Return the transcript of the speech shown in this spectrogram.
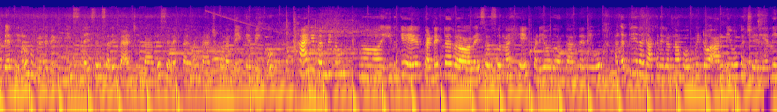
ಅಭ್ಯರ್ಥಿಗಳು ಹೊಂದಿರಲೇಬೇಕು ಮೀನ್ಸ್ ಲೈಸೆನ್ಸಲ್ಲಿ ಬ್ಯಾಡ್ಜ್ ಇಲ್ಲ ಅಂದರೆ ಸೆಲೆಕ್ಟ್ ಆಗಲ್ಲ ಬ್ಯಾಡ್ಜ್ ಕೂಡ ಬೇಕೇ ಬೇಕು. ಹಾಗೆ ಬಂದ್ಬಿಟ್ಟು ಇದಕ್ಕೆ ಕಂಡಕ್ಟರ್ ಲೈಸೆನ್ಸನ್ನು ಹೇಗೆ ಪಡೆಯೋದು ಅಂತ ಅಂದರೆ ನೀವು ಅಗತ್ಯ ಇರೋ ದಾಖಲೆಗಳನ್ನ ಹೋಗ್ಬಿಟ್ಟು ಆರ್ ಡಿ ಒ ಕಚೇರಿಯಲ್ಲಿ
